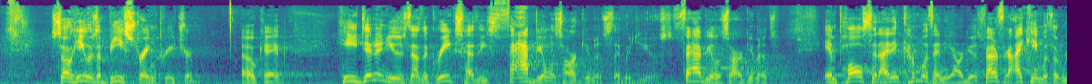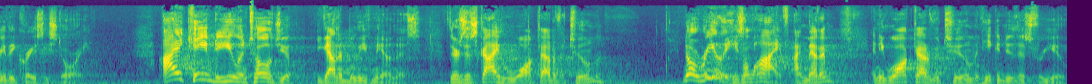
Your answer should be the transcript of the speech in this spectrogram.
so he was a B string preacher. Okay. He didn't use, now the Greeks had these fabulous arguments they would use, fabulous arguments. And Paul said, I didn't come with any arguments. Matter of fact, I came with a really crazy story. I came to you and told you, you got to believe me on this. There's this guy who walked out of a tomb. No, really, he's alive. I met him, and he walked out of a tomb, and he can do this for you.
